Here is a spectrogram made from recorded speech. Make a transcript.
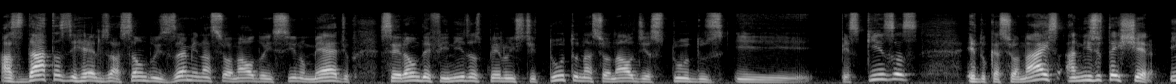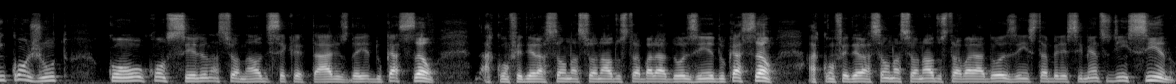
as datas de realização do Exame Nacional do Ensino Médio serão definidas pelo Instituto Nacional de Estudos e Pesquisas Educacionais Anísio Teixeira, em conjunto com o Conselho Nacional de Secretários da Educação, a Confederação Nacional dos Trabalhadores em Educação, a Confederação Nacional dos Trabalhadores em Estabelecimentos de Ensino,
